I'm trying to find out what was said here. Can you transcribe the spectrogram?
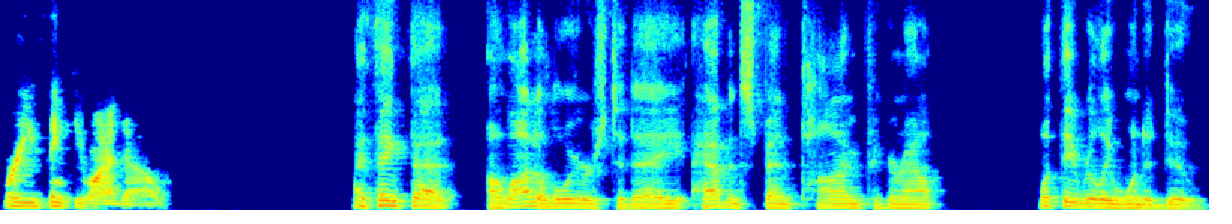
where you think you want to go. I think that a lot of lawyers today haven't spent time figuring out what they really want to do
